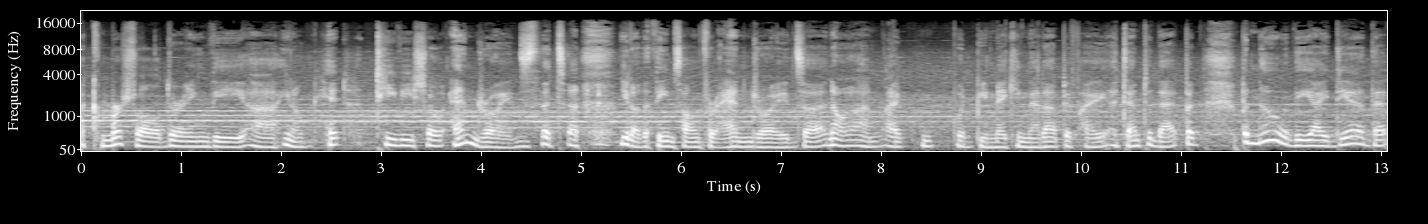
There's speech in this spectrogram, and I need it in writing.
a commercial during the uh, you know hit TV show Androids. That uh, you know the theme song for Androids. Uh, no, um, I would be making that up if I attempted that. But but no, the idea that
